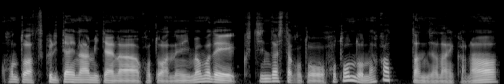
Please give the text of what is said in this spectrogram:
本当は作りたいなみたいなことはね、今まで口に出したことほとんどなかったんじゃないかな。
